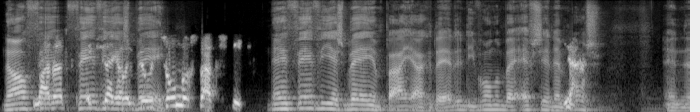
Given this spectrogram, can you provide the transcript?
Nou, maar dat, VVSB. Ik, zeg, ik doe het zonder statistiek. Nee, VVSB een paar jaar geleden, die wonnen bij FC Den Bosch. En uh,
